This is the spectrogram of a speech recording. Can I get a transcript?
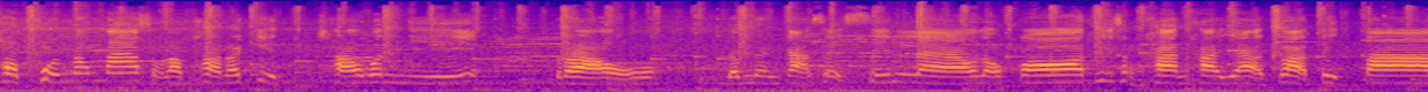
ขอบคุณมากๆสำหรับภารกิจเช้าวันนี้เราดำเนินการเสร็จสิ้นแล้ว แล้วก็ที่สำคัญค่ะอยากจะติดตาม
